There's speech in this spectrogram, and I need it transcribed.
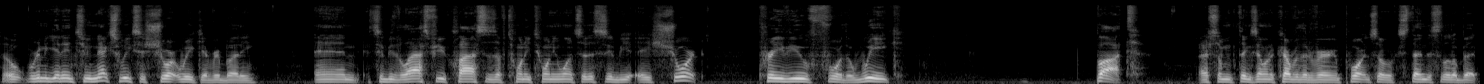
So we're going to get into next week's a short week, everybody. And it's going to be the last few classes of 2021. So this is going to be a short preview for the week, but I have some things I want to cover that are very important, so we'll extend this a little bit.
